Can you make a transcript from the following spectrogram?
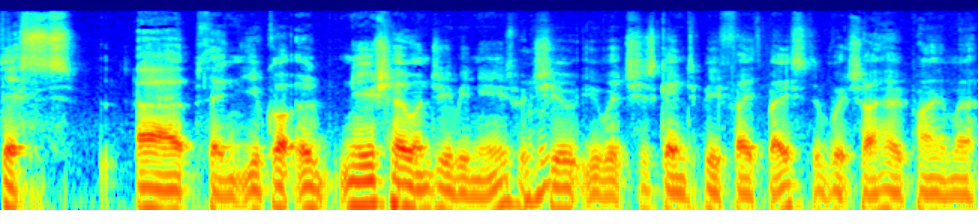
this uh, thing. You've got a new show on GB News, which you, you which is going to be faith based, of which I hope I am a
